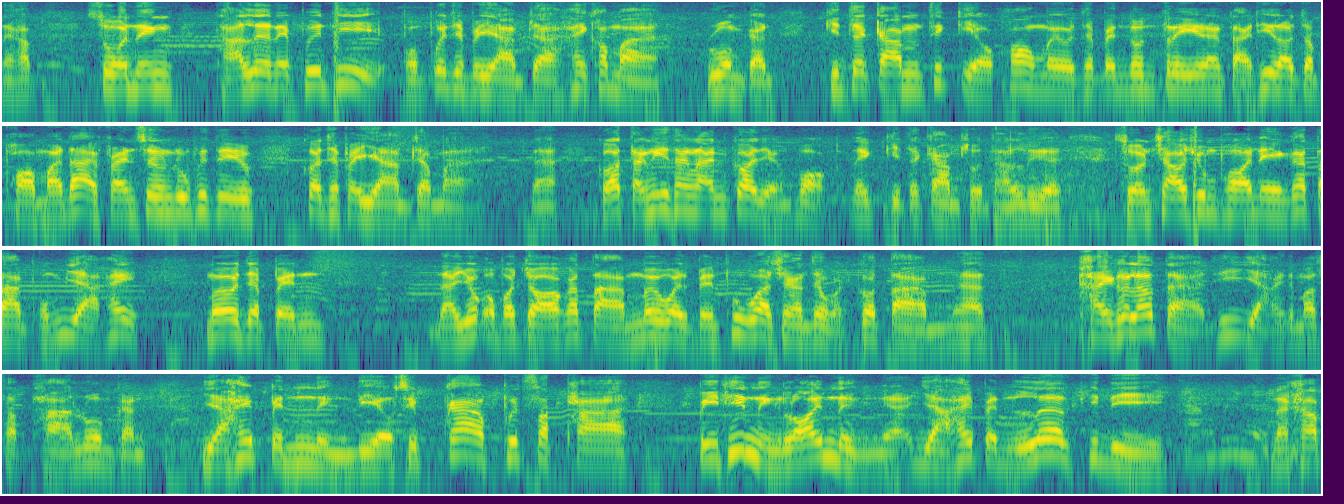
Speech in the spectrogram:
นะครับส่วนหนึ่งฐานเรือในพื้นที่ ผมก็จะพยายามจะให้เข้ามาร่วมกัน กิจกรรมที่เกี่ยวข้องไม่ว่าจะเป็นดนตรีต่างๆที่เราจะพอมาได้แฟนซ์ลูกพิธีก็จะพยายามจะมา นะก็ทั้งนี้ทั้งนั้นก็อย่างบอกในกิจกรรมส่วนฐานเรือ ส่วนชาวชุมพรเองก็ตามผมอยากให้ไม่ว่าจะเป็นนายกอบจก็ตาม ไม่ว่าจะเป็นผู้ว่าราชการจังหวัดก็ตามนะฮะใครก็แล้วแต่ที่อยากจะมาศรัทธาร่วมกัน อย่าให้เป็นหนึ่งเดียว 19 พฤษภาปีที่ 101เนี่ยอย่าให้เป็นเลิกที่ดีนะครับ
